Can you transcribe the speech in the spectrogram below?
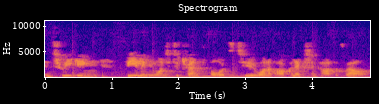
intriguing feeling we wanted to transport to one of our collection cards as well.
